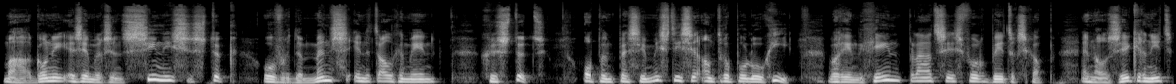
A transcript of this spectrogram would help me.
Mahagoni is immers een cynisch stuk over de mens in het algemeen, gestut op een pessimistische antropologie, waarin geen plaats is voor beterschap en al zeker niet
